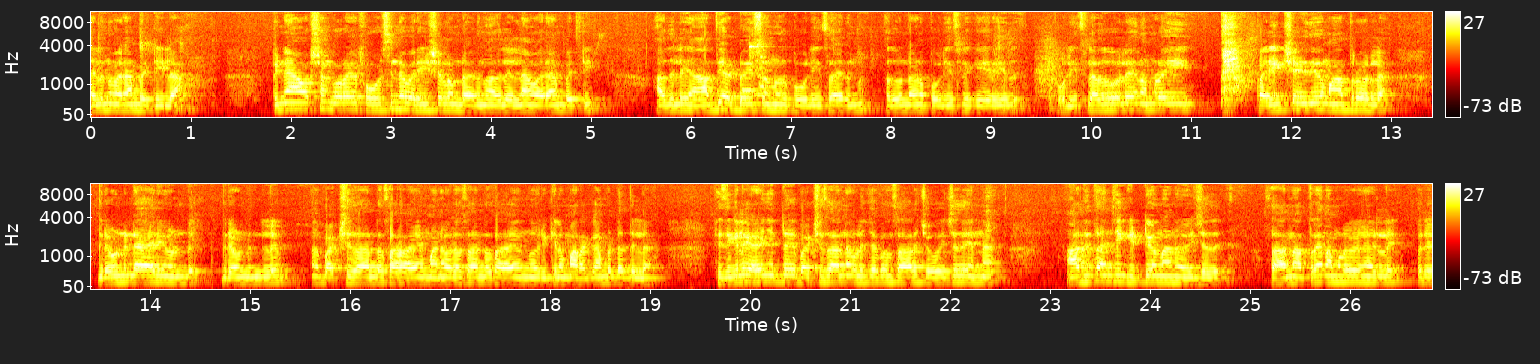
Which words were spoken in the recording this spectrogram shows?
അതിലൊന്നും വരാൻ പറ്റിയില്ല. പിന്നെ ആ വർഷം കുറേ ഫോഴ്സിന്റെ പരീക്ഷകളുണ്ടായിരുന്നു. അതിലെല്ലാം വരാൻ പറ്റി. അതിൽ ആദ്യ അഡ്വൈസ് വന്നത് പോലീസായിരുന്നു അതുകൊണ്ടാണ് പോലീസിൽ കയറിയത് പോലീസിൽ അതുപോലെ നമ്മുടെ ഈ പരീക്ഷ എഴുതിയത് മാത്രമല്ല ഗ്രൗണ്ടിന്റെ കാര്യമുണ്ട്. ഗ്രൗണ്ടിൽ ഭക്ഷ്യ സാറിന്റെ സഹായം മനോരമ സാറിന്റെ സഹായം ഒന്നും ഒരിക്കലും മറക്കാൻ പറ്റത്തില്ല. ഫിസിക്കൽ കഴിഞ്ഞിട്ട് ഭക്ഷ്യ സാറിനെ വിളിച്ചപ്പം സാർ ചോദിച്ചത് തന്നെ ആദ്യത്തെ അഞ്ചും കിട്ടിയോന്നാണ് ചോദിച്ചത്. സാറിന് അത്രയും നമ്മൾ ഒരു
